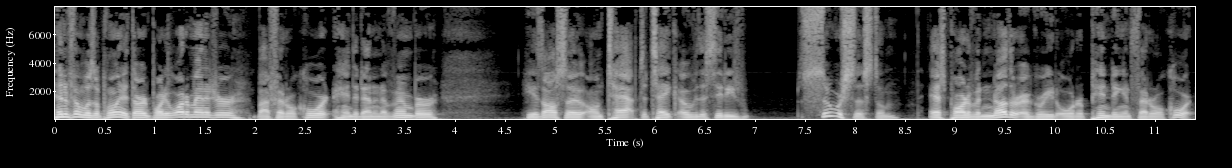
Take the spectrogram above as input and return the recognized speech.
Henifin was appointed third party water manager by federal court, handed down in November. He is also on tap to take over the city's sewer system as part of another agreed order pending in federal court.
